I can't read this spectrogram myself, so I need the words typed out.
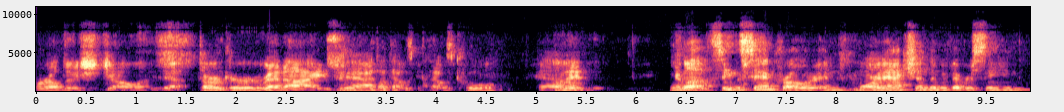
worldish Jawas. Yeah, darker. red eyes. Yeah, I thought that was that was cool. Yeah, Um, they, Yep. Loved seeing the Sandcrawler and more in action than we've ever seen,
